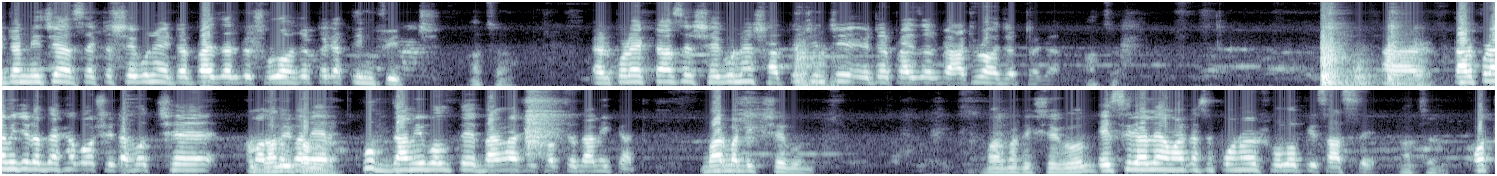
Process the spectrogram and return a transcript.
এটার নিচে আছে একটা সেগুনে এটার প্রাইস আসবে ষোলো হাজার টাকা তিন ফিট আচ্ছা। এরপরে একটা আছে সেগুনের সাতত্রিশ ইঞ্চি এটার প্রাইস আসবে আঠারো হাজার টাকা। আচ্ছা। আর তারপরে আমি যেটা দেখাবো সেটা হচ্ছে আমার দোকানের খুব দামি বলতে বাংলাদেশের সবচেয়ে দামি কাঠ বার্মাটিক সেগুন। বারমাটিক সেগুন? এই সিরিয়ালে আমার কাছে পনেরো ষোলো পিস আছে। আচ্ছা। অত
